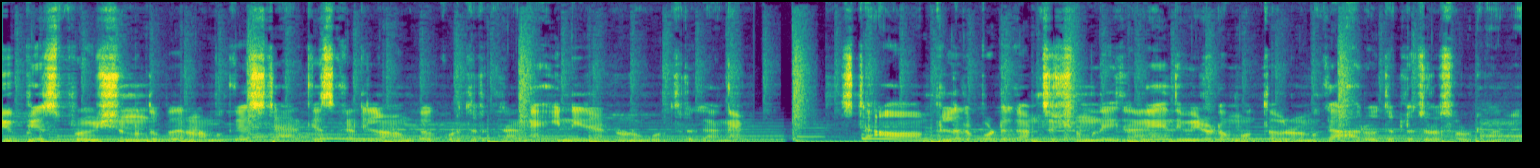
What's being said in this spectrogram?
யூபிஎஸ் ப்ரொவிஷன் வந்து பார்த்தீங்கன்னா நமக்கு ஸ்டார் கேஸ் கடையில் நமக்கு கொடுத்துருக்காங்க. இந்தியன் ஆயில் ஒன்று கொடுத்துருக்காங்க. பில்லர் போட்டு கன்ஸ்ட்ரக்ஷன் பண்ணியிருக்காங்க இந்த வீடோட மொத்த விலை நமக்கு அறுபத்தெட்டு லட்ச ரூபா சொல்கிறாங்க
